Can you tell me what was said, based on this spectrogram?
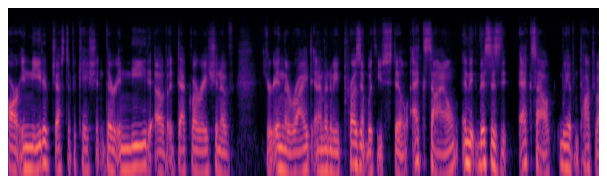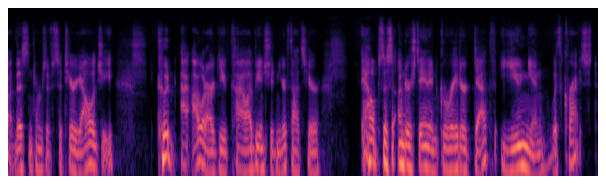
are in need of justification. They're in need of a declaration of you're in the right and I'm going to be present with you still. Exile, and this is exile, we haven't talked about this in terms of soteriology. Could I, I would argue, Kyle, I'd be interested in your thoughts here. Helps us understand in greater depth union with Christ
